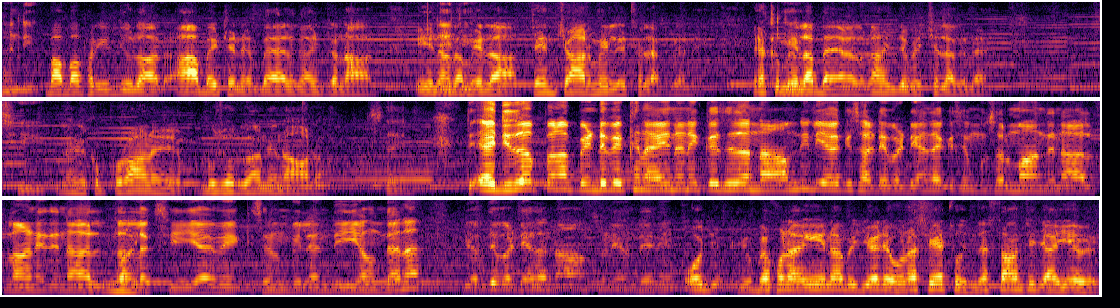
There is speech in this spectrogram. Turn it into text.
ਹਾਂਜੀ। ਬਾਬਾ ਫਰੀਦ ਦੀ ਔਲਾਦ ਆ ਬੈਠੇ ਨੇ ਬੈਲਗੰਜ ਦੇ ਨਾਲ। ਇਹਨਾਂ ਦਾ ਮੇਲਾ ਤਿੰਨ ਚਾਰ ਮੇਲੇ ਇੱਥੇ ਲੱਗਦੇ ਨੇ। ਇੱਕ ਮੇਲਾ ਬੈਲਗੰਜ ਦੇ ਵਿੱਚ ਲੱਗਦਾ ਹੈ। ਠੀਕ। ਯਾਨੀ ਕਿ ਪੁਰਾਣੇ ਬਜ਼ੁਰਗਾਂ ਦੇ ਨਾਂ ਦਾ ਸਹੀ। ਤੇ ਇਹ ਜਦੋਂ ਆਪਣਾ ਪਿੰਡ ਵੇਖਣ ਆਏ ਇਹਨਾਂ ਨੇ ਕਿਸੇ ਦਾ ਨਾਮ ਨਹੀਂ ਲਿਆ ਕਿ ਸਾਡੇ ਵੱਡਿਆਂ ਦਾ ਕਿਸੇ ਮੁਸਲਮਾਨ ਦੇ ਨਾਲ ਫਲਾਣੇ ਦੇ ਨਾਲ ਤਲਕ ਸੀ ਐਵੇਂ ਕਿਸੇ ਨੂੰ ਮਿਲਣ ਦੀ ਜਾਂ ਹੁੰਦਾ ਨਾ ਵੀ ਆਪਦੇ ਵੱਡਿਆਂ ਦਾ ਨਾਮ ਸੁਣੇ ਹੁੰਦੇ ਨੇ। ਉਹ ਜ- ਵੇਖੋ ਨਾ ਇਹ ਨਾ ਵੀ ਜਿਹੜੇ ਹੋਣਾ ਸੀ ਇੱਥੋਂ ਹਿੰਦੁਸਤਾਨ ਚ ਜਾਈਏ ਹੋਏ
